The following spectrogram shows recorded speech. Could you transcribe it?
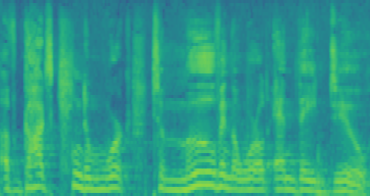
of God's kingdom work to move in the world, and they do.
